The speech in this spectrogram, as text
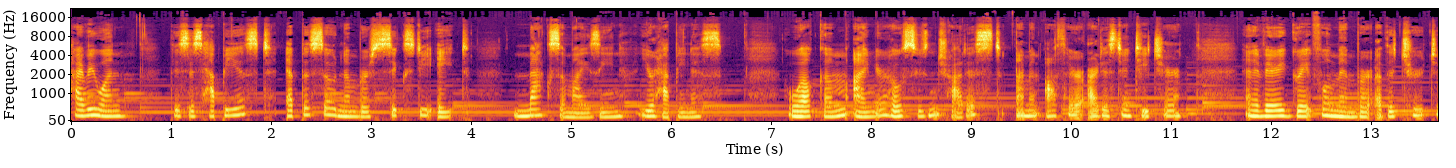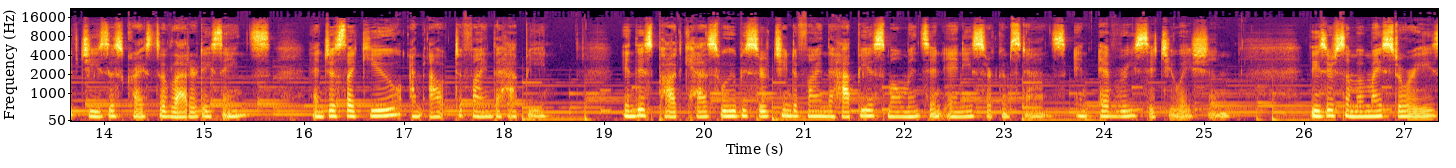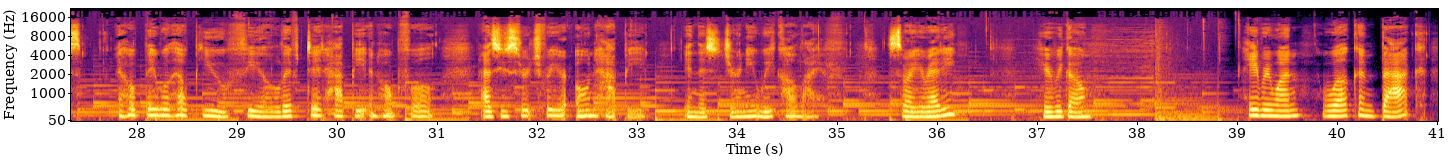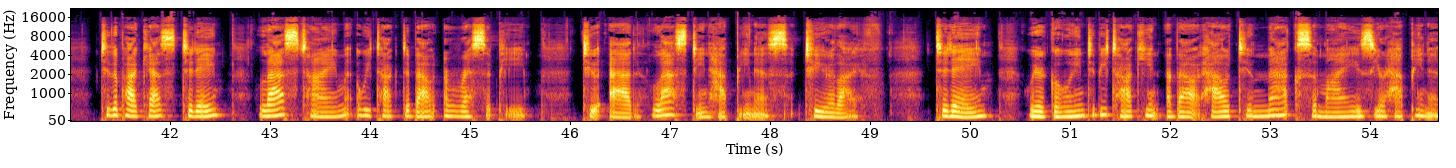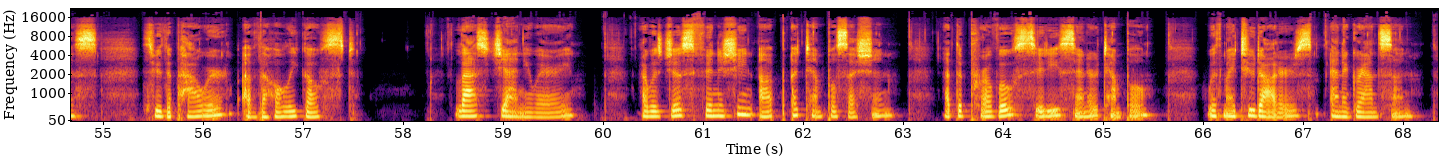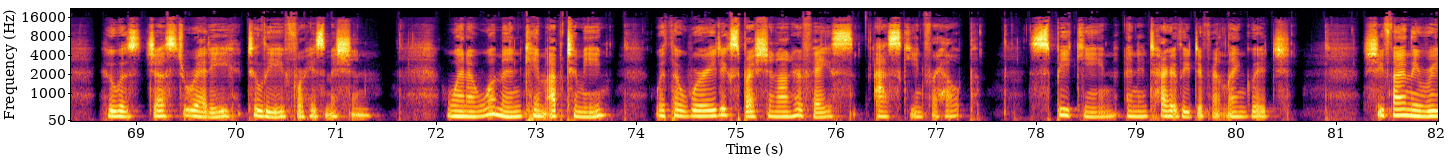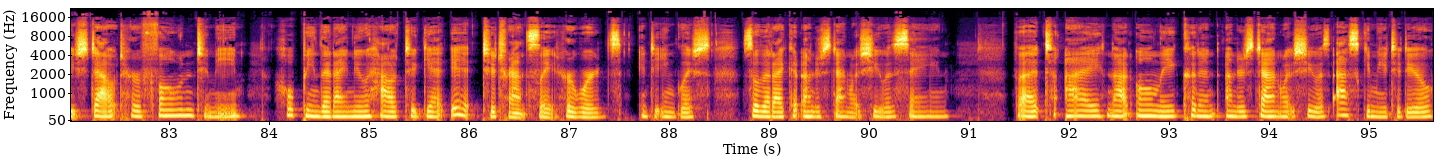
Hi, everyone. This is Happiest, episode number 68 Maximizing Your Happiness. Welcome. I'm your host, Susan Trottist. I'm an author, artist, and teacher, and a very grateful member of the Church of Jesus Christ of Latter day Saints. And just like you, I'm out to find the happy. In this podcast, we will be searching to find the happiest moments in any circumstance, in every situation. These are some of my stories. I hope they will help you feel lifted, happy, and hopeful as you search for your own happy in this journey we call life. So, are you ready? Here we go. Hey, everyone. Welcome back to the podcast today. Last time we talked about a recipe to add lasting happiness to your life. Today, we are going to be talking about how to maximize your happiness through the power of the Holy Ghost. Last January, I was just finishing up a temple session at the Provo City Center Temple with my two daughters and a grandson who was just ready to leave for his mission when a woman came up to me with a worried expression on her face, asking for help, speaking an entirely different language. She finally reached out her phone to me, hoping that I knew how to get it to translate her words into English so that I could understand what she was saying. But I not only couldn't understand what she was asking me to do,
